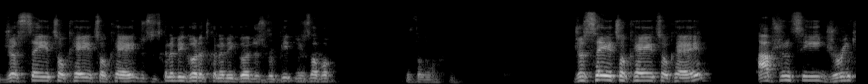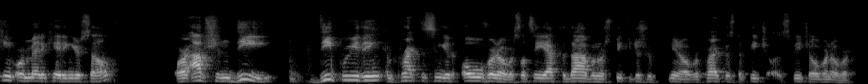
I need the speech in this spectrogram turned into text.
just say it's okay, it's okay. Just it's gonna be good, it's gonna be good. Just repeat yourself. Just say it's okay, it's okay. Option C, drinking or medicating yourself. Or option D, deep breathing and practicing it over and over. So let's say you have to daven or speak, you just you know practice the speech over and over.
